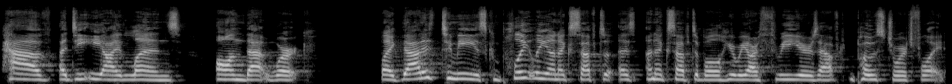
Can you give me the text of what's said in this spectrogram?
have a dei lens on that work like that is to me is completely unacceptable unacceptable. Here we are three years after post george floyd.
